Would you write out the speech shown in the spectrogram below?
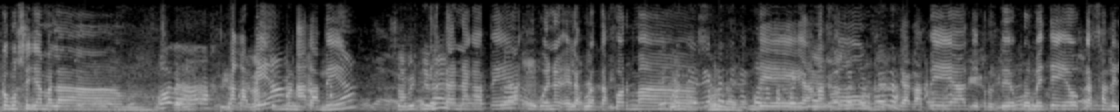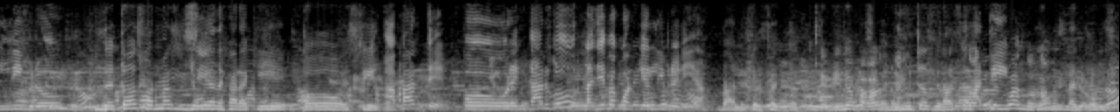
¿Cómo se llama la...? Hola. Agapea, Agapea Está en Agapea y bueno, en las plataformas de Amazon, de Agapea, de Proteo Prometeo, Casa del Libro. De todas formas, yo voy a dejar aquí todo escrito. aparte, por encargo, la lleva cualquier librería. Vale, perfecto. Bueno, muchas gracias. A ti. Vamos la entrevista.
